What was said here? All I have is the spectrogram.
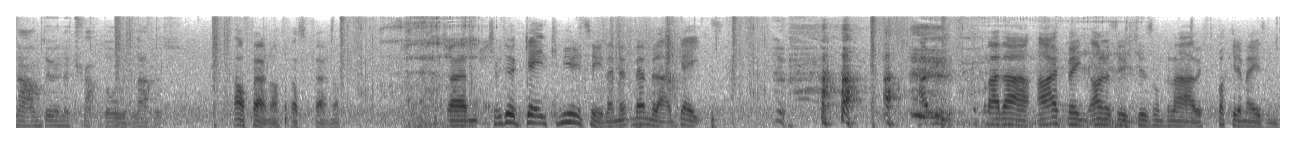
No, I'm doing a trapdoor with ladders. Oh, fair enough. That's fair enough. Um, should we do a gated community? Like, remember that, a gate. I think something like that. I think, honestly, just something like that would be fucking amazing.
